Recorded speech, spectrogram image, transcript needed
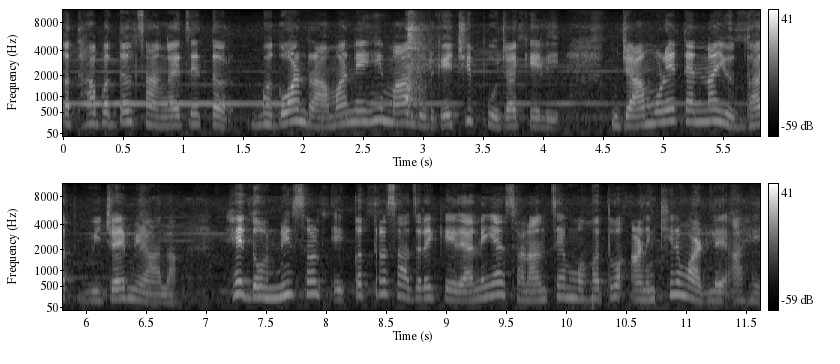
कथाबद्दल सांगायचे तर भगवान रामानेही मा दुर्गेची पूजा केली ज्यामुळे त्यांना युद्धात विजय मिळाला. हे दोन्ही सण एकत्र साजरे केल्याने या सणांचे महत्त्व आणखीन वाढले आहे.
